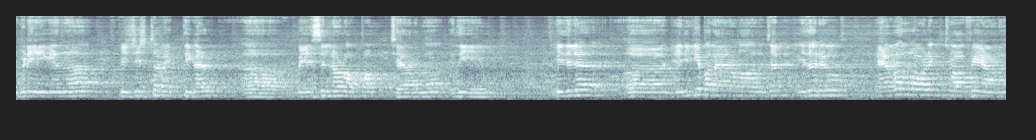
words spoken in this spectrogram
ഇവിടെ ഇരിക്കുന്ന വിശിഷ്ട വ്യക്തികൾ ബേസിലിനോടൊപ്പം ചേർന്ന് ഇത് ചെയ്യും. ഇതിൽ എനിക്ക് പറയാനുള്ളതെന്ന് വെച്ചാൽ ഇതൊരു എവർ റോളിംഗ് ട്രോഫിയാണ്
